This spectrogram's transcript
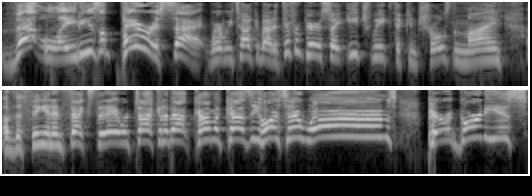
That lady's a parasite, where we talk about a different parasite each week that controls the mind of the thing it infects. Today we're talking about kamikaze horsehair worms, Paragordius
